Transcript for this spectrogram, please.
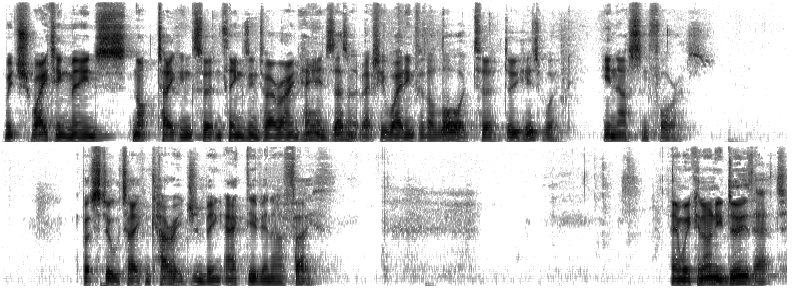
Which waiting means not taking certain things into our own hands, doesn't it? But actually waiting for the Lord to do His work in us and for us. But still taking courage and being active in our faith. And we can only do that,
